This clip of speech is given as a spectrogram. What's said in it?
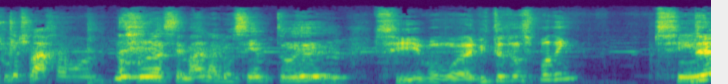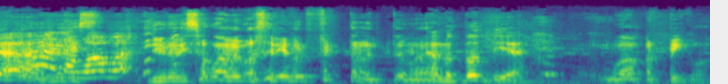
Qué chucha. paja, weón. Una semana, lo siento. eh. Sí, pues weón, ¿has visto Transpotting? Sí. Ya. Ah, la guagua. Yo creo que esa wea me pasaría perfectamente, weón. A los dos días. Weón, pa'l pico.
